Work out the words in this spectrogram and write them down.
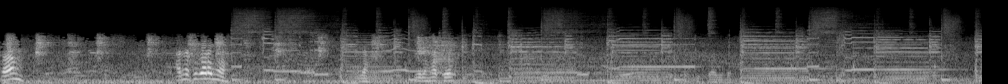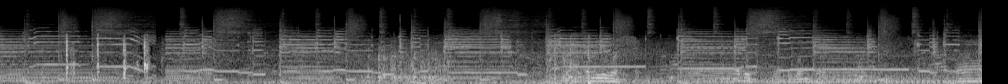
Bang, ada goreng ya? Ya, beli satu ya. Makan dulu bos. Aduh, jatuh. Ah.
